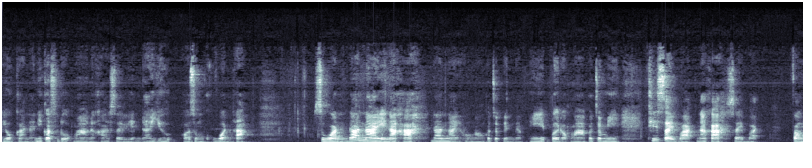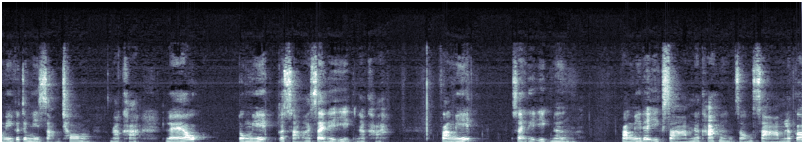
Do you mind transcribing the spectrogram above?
เดียวกัน อันนี้ก็สะดวกมากนะคะ ใส่เหรียญได้เยอะพอสมควรค่ะ ส่วนด้านในนะคะ ด้านในของน้องก็จะเป็นแบบนี้เปิดออกมาก็จะมีที่ใส่บัตรนะคะ ใส่บัตรฝั่งนี้ก็จะมี 3 ช่องนะคะ แล้วตรงนี้ก็สามารถใส่ได้อีกนะคะ ฝั่งนี้ใส่ได้อีกหนึ่งฝั่งนี้ได้อีก 3 นะคะ 1 2 3 แล้วก็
